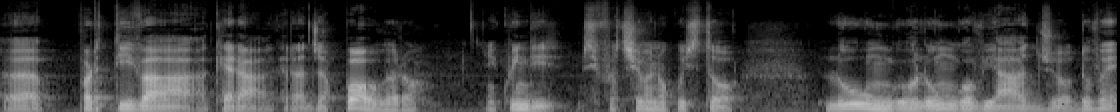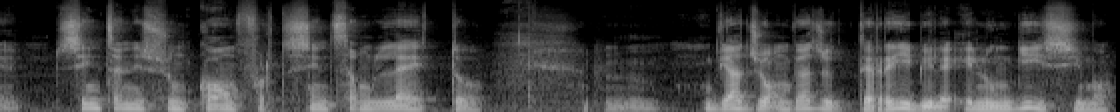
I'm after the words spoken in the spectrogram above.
uh, partiva che era, che era già povero e quindi si facevano questo lungo, lungo viaggio dove senza nessun comfort, senza un letto, mm, un viaggio, un viaggio terribile e lunghissimo.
